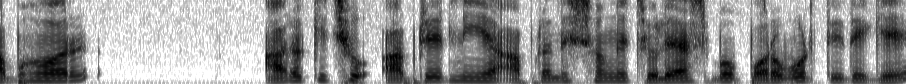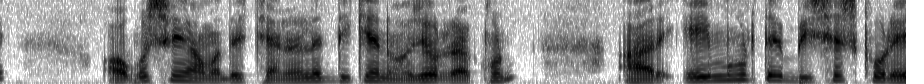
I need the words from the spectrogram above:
আবহাওয়ার আরও কিছু আপডেট নিয়ে আপনাদের সঙ্গে চলে আসব পরবর্তী থেকে অবশ্যই আমাদের চ্যানেলের দিকে নজর রাখুন। আর এই মুহূর্তে বিশেষ করে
